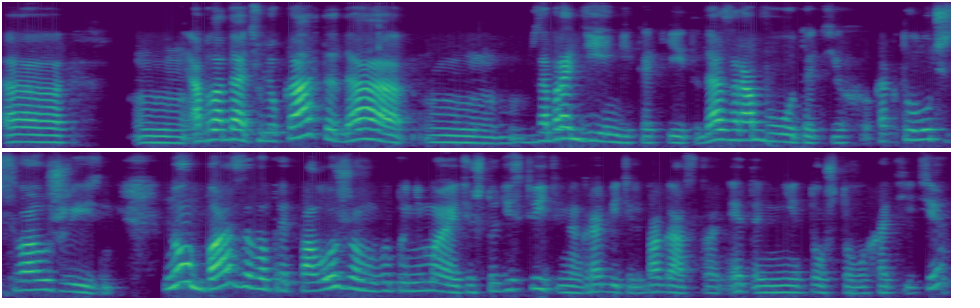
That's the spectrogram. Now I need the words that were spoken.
э, обладателю карты, да, забрать деньги какие-то, да, заработать их, как-то улучшить свою жизнь. Но базово, предположим, вы понимаете, что действительно грабитель богатства – это не то, что вы хотите,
